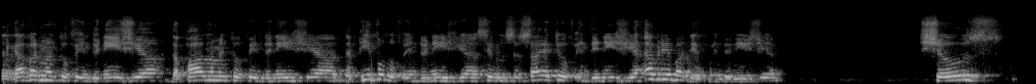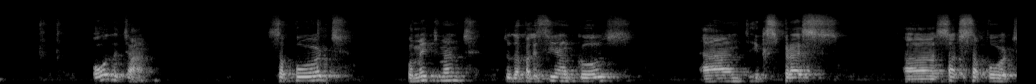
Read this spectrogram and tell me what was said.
the government of Indonesia, the parliament of Indonesia, the people of Indonesia, civil society of Indonesia, everybody of Indonesia shows all the time support, commitment to the Palestinian cause and express uh, such support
